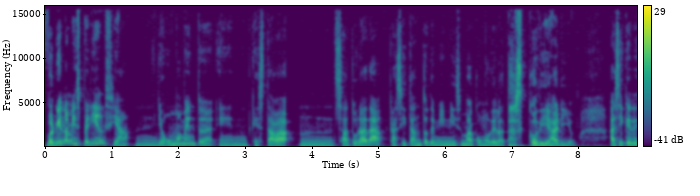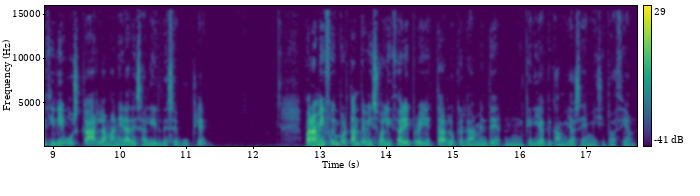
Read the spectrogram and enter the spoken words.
Volviendo a mi experiencia, mm, llegó un momento en que estaba mm, saturada casi tanto de mí misma como del atasco diario, así que decidí buscar la manera de salir de ese bucle. Para mí fue importante visualizar y proyectar lo que realmente mm, quería que cambiase en mi situación.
